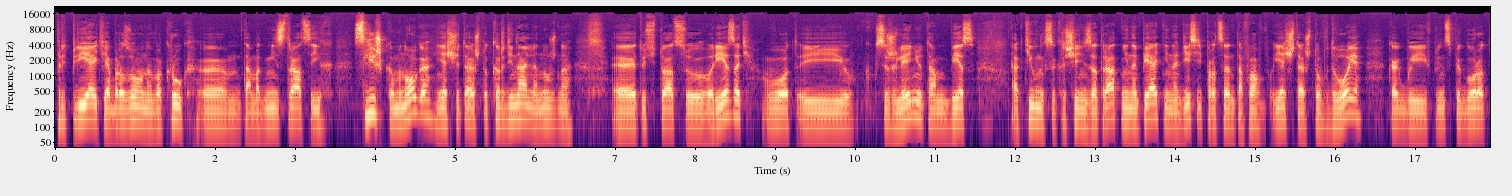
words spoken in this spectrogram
предприятия образованы вокруг э, там, администрации, их слишком много. Я считаю, что кардинально нужно э, эту ситуацию резать. Вот, и, к сожалению, там без активных сокращений затрат не на 5, не на 10 процентов, а я считаю, что вдвое, как бы и, в принципе, город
